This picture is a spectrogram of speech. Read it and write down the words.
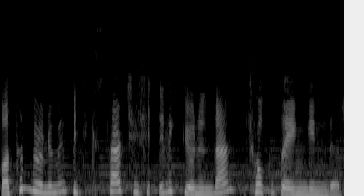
batı bölümü bitkisel çeşitlilik yönünden çok zengindir.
